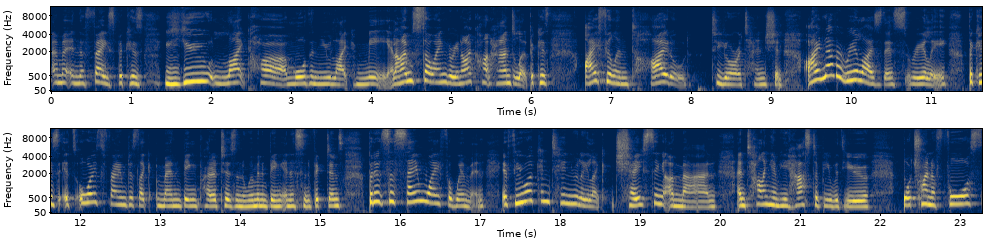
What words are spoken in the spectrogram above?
Emma in the face because you like her more than you like me. And I'm so angry and I can't handle it because I feel entitled to your attention. I never realized this really because it's always framed as like men being predators and women being innocent victims, but it's the same way for women. If you are continually like chasing a man and telling him he has to be with you or trying to force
